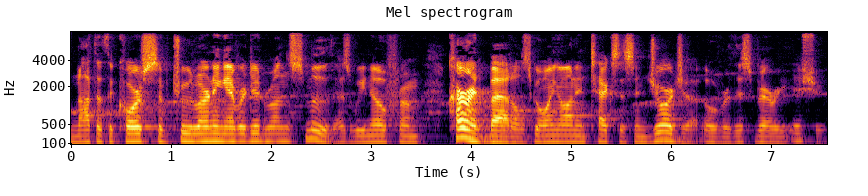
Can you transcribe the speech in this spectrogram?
Not that the course of true learning ever did run smooth, as we know from current battles going on in Texas and Georgia over this very issue.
